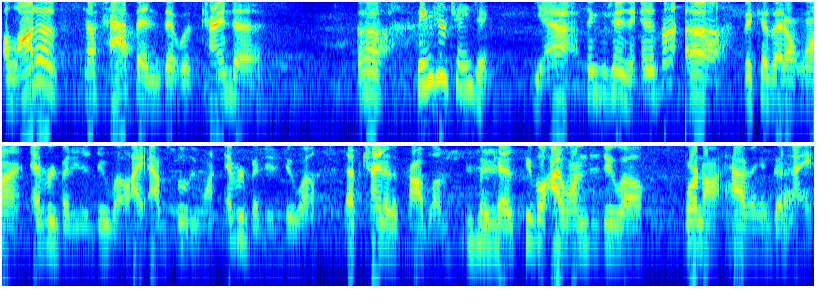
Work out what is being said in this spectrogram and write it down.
a lot of stuff happened that was kind of Ugh. Things are changing. Yeah, things are changing. And it's not uh because I don't want everybody to do well. I absolutely want everybody to do well. That's kind of the problem. Mm-hmm. Because people I wanted to do well were not having a good night.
